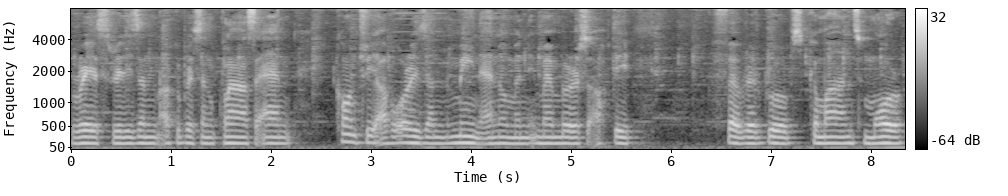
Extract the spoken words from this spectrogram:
race, religion, occupation, class, and country of origin, men and women members of the favored groups commands more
